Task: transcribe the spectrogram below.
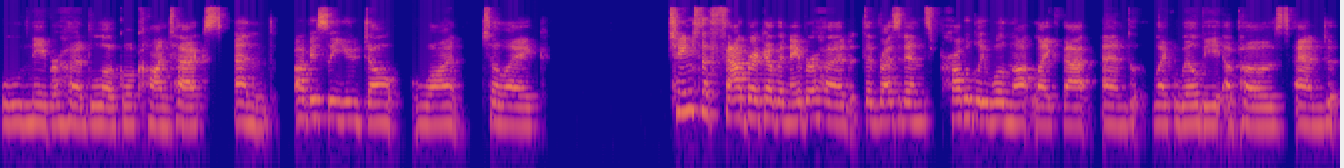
neighborhood, local context. And obviously, you don't want to like change the fabric of a neighborhood. The residents probably will not like that and like will be opposed. And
